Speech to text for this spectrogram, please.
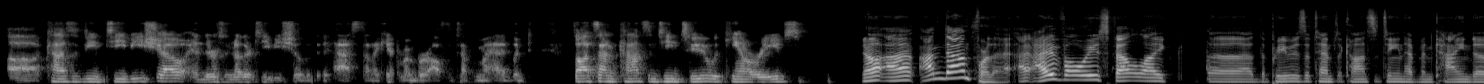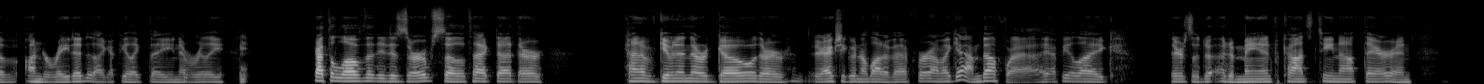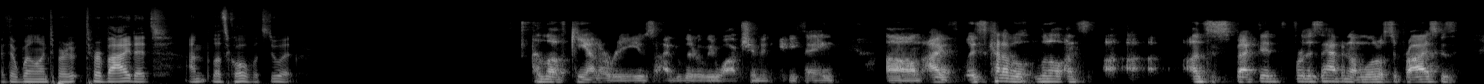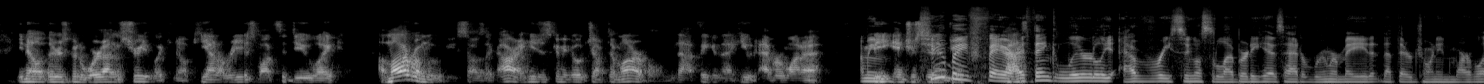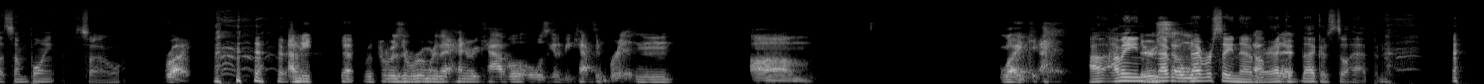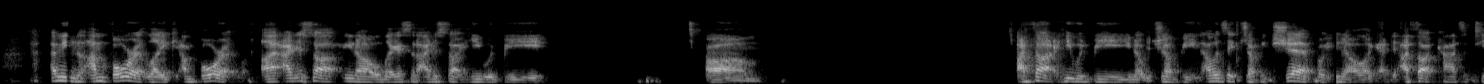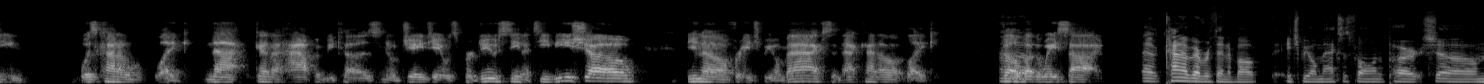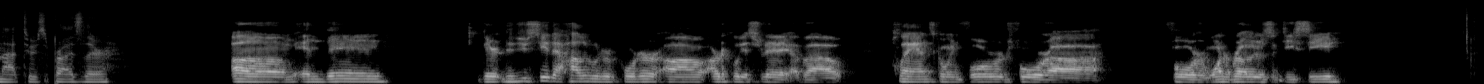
uh, Constantine TV show, and there's another TV show that they passed on. I can't remember off the top of my head, but thoughts on Constantine 2 with Keanu Reeves? No, I, I'm down for that. I, I've always felt like uh, the previous attempts at Constantine have been kind of underrated. Like I feel like they never really got the love that they deserve. So the fact that they're kind of giving it their go, they're they're actually giving a lot of effort. I'm like, yeah, I'm down for it. I, I feel like there's a, a demand for Constantine out there, and if they're willing to, pro- to provide it, I'm let's go, let's do it. I love Keanu Reeves. I literally watch him in anything. Um, I've it's kind of a little uns, uh, uh, unsuspected for this to happen. I'm a little surprised because you know there's been word on the street like you know Keanu Reeves wants to do like a Marvel movie. So I was like, all right, he's just gonna go jump to Marvel, not thinking that he would ever want to. I mean, Be interested to in be fair, I think literally every single celebrity has had a rumor made that they're joining Marvel at some point. So, Right. I mean, there was a rumor that Henry Cavill was going to be Captain Britain. Um, like, I, I mean, There's nev- so never say never. That could that could still happen. I mean, I'm for it. Like, I'm for it. I, I just thought, you know, like I said, I just thought he would be, um, I thought he would be, you know, jumping. I would say jumping ship, but you know, like I, I thought Constantine was kind of like not gonna happen because you know JJ was producing a TV show, you know, for HBO Max, and that kind of like fell Uh, by the wayside. Uh, kind of everything about HBO Max is falling apart, so I'm not too surprised there. Um, and then there, did you see that Hollywood Reporter uh, article yesterday about plans going forward for uh, for Warner Brothers and DC?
